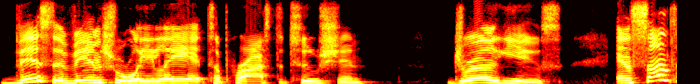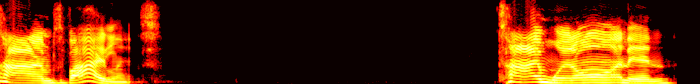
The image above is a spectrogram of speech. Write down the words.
this eventually led to prostitution, drug use, and sometimes violence. Time went on, and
